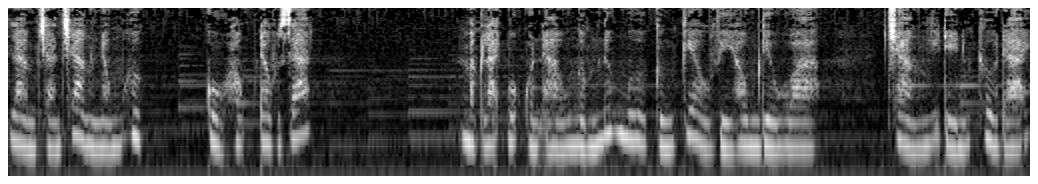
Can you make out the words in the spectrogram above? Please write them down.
Làm chán chàng nóng hực. Cổ họng đau rát. Mặc lại bộ quần áo ngấm nước mưa cứng kèo vì hồng điều hòa, Chàng nghĩ đến cửa đại.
